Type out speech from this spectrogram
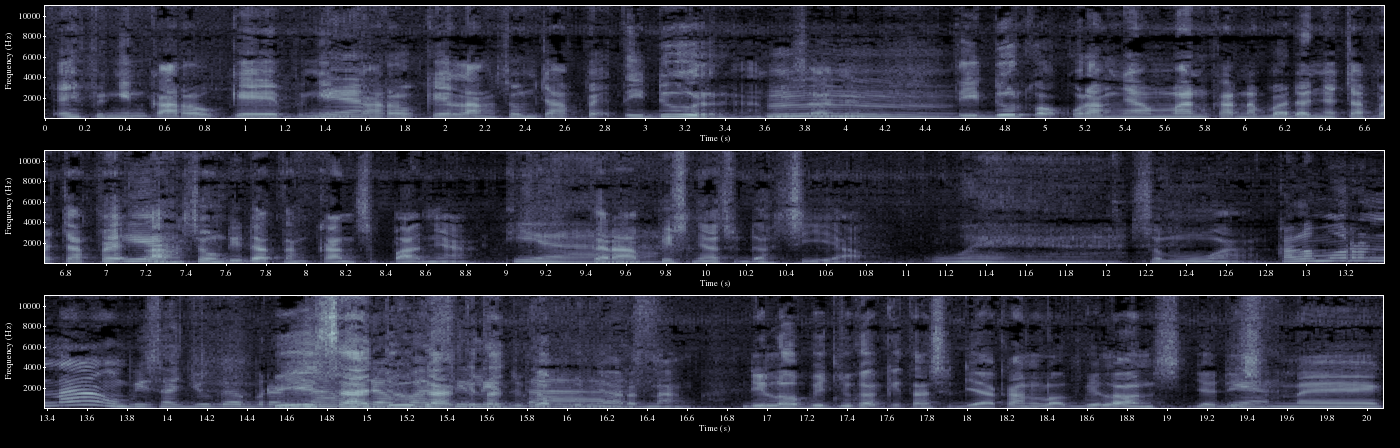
Eh pingin karaoke, pingin Iya. karaoke langsung capek tidur nah, misalnya. Hmm. Tidur kok kurang nyaman karena badannya capek-capek, Iya. langsung didatangkan spanya. Iya. Terapisnya sudah siap. Wah. Semua. Kalau mau renang bisa juga berenang. Bisa ada juga kita fasilitas. juga punya renang. Di lobi juga kita sediakan lobby lounge. Jadi Iya. snack,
